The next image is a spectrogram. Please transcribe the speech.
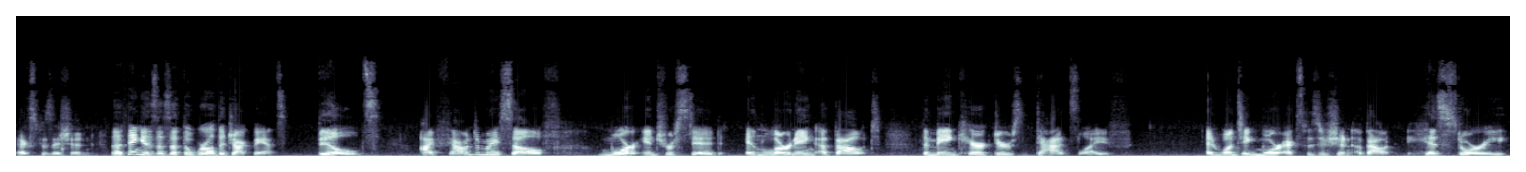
exposition. The thing is, is that the world that Jack Vance builds I found myself more interested in learning about the main character's dad's life and wanting more exposition about his story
